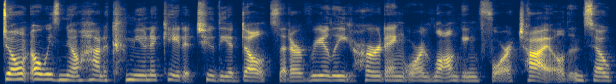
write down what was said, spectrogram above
don't always know how to communicate it to the adults that are really hurting or longing for a child. And so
